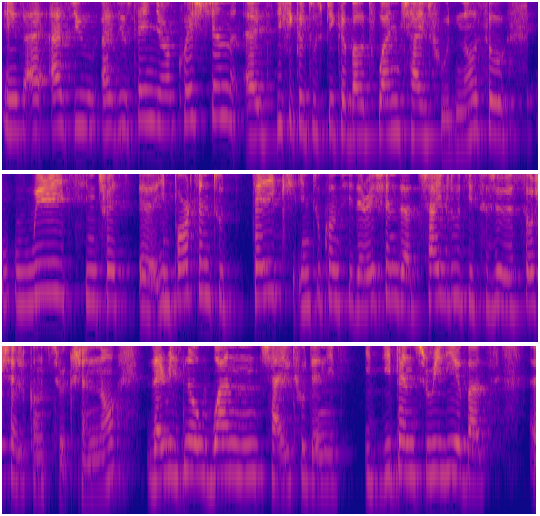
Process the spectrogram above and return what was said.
Yes, as you as you say in your question, uh, it's difficult to speak about one childhood. No, so really, it's interest uh, important to take into consideration that childhood is a social construction. No, there is no one childhood, and it it depends really about uh,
